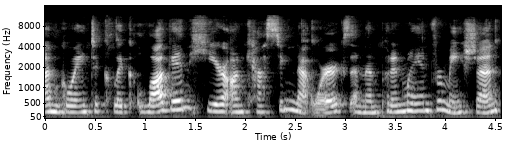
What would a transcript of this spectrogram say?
I'm going to click login here on Casting Networks and then put in my information.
